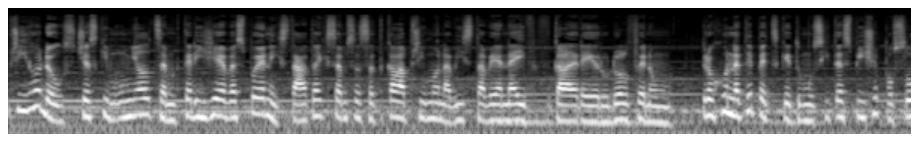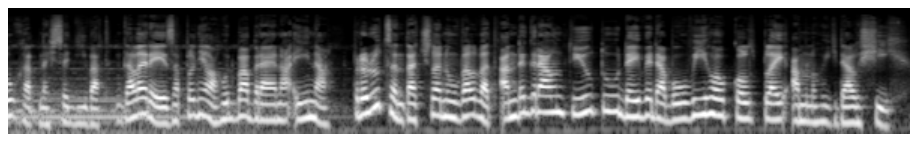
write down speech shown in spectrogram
Příhodou s českým umělcem, který žije ve Spojených státech, jsem se setkala přímo na výstavě Nave v galerii Rudolfinum. Trochu netypicky tu musíte spíše poslouchat, než se dívat. Galerii zaplnila hudba Briana Ina, producenta členů Velvet Underground, U2, Davida Bowieho, Coldplay a mnohých dalších.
